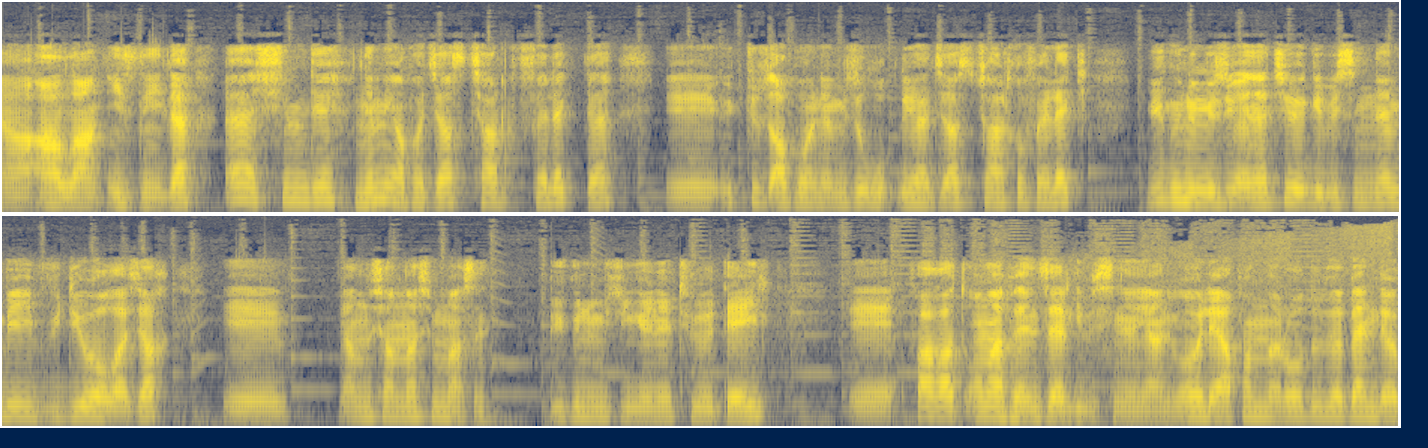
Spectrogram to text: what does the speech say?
Allah'ın izniyle. Evet şimdi ne mi yapacağız? Çarkı Felek'le e, 300 abonemizi kutlayacağız. Çarkı Felek bir günümüzü yönetiyor gibisinden bir video olacak. Ee, yanlış anlaşılmasın. Bir günümüzü yönetiyor değil. Ee, fakat ona benzer gibisine yani öyle yapanlar oldu ve ben de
